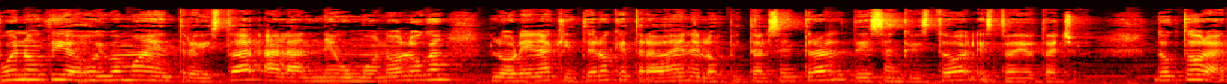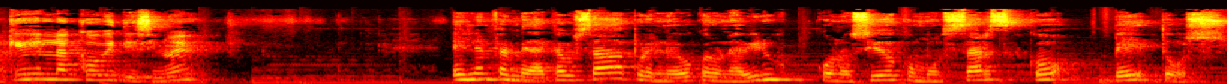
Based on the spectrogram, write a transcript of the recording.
Buenos días, hoy vamos a entrevistar a la neumonóloga Lorena Quintero que trabaja en el Hospital Central de San Cristóbal, Estadio Tacho. Doctora, ¿qué es la COVID-19? Es la enfermedad causada por el nuevo coronavirus conocido como SARS-CoV-2.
